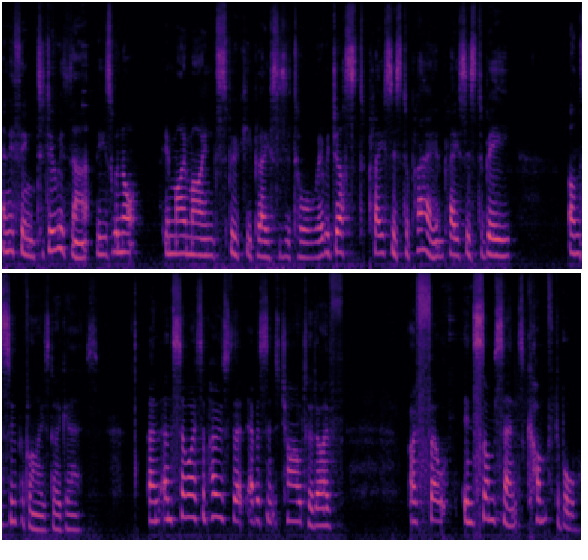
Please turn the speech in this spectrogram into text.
anything to do with that. These were not, in my mind, spooky places at all. They were just places to play and places to be unsupervised, I guess. And, and so I suppose that ever since childhood, I've, I've felt, in some sense, comfortable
